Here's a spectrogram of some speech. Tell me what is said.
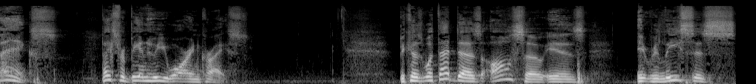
Thanks. Thanks for being who you are in Christ. Because what that does also is it releases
